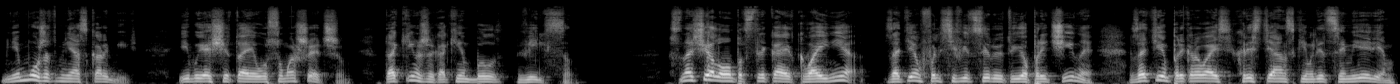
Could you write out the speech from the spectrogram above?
не может меня оскорбить, ибо я считаю его сумасшедшим, таким же, каким был Вильсон. Сначала он подстрекает к войне, затем фальсифицирует ее причины, затем, прикрываясь христианским лицемерием,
